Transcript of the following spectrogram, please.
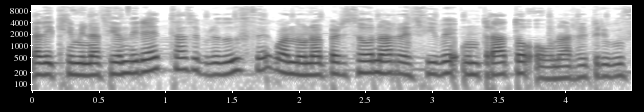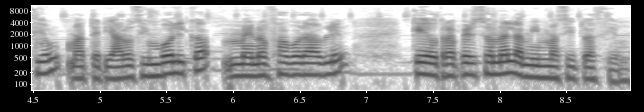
La discriminación directa se produce cuando una persona recibe un trato o una retribución, material o simbólica, menos favorable que otra persona en la misma situación.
